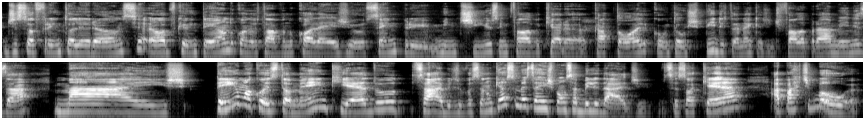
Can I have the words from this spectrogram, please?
de sofrer intolerância. É óbvio que eu entendo, quando eu tava no colégio, eu sempre mentia, sempre falava que era católico, ou então espírita, né? Que a gente fala para amenizar. Mas tem uma coisa também que é do, sabe, de você não quer assumir essa responsabilidade. Você só quer a parte boa.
